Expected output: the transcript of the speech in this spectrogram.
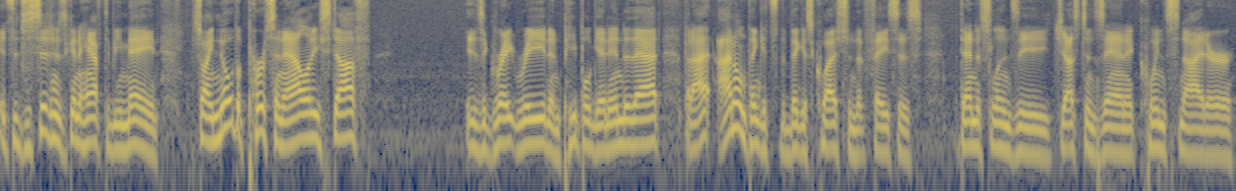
it's a decision that's going to have to be made. So I know the personality stuff is a great read, and people get into that. But I, I don't think it's the biggest question that faces Dennis Lindsey, Justin Zanik, Quinn Snyder,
